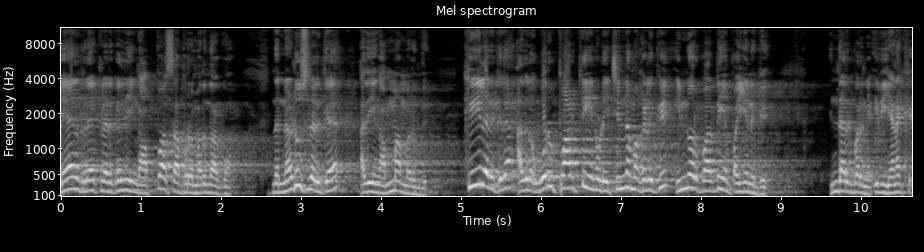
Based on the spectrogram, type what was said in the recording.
மேல் ரேக்கில் இருக்கிறது எங்கள் அப்பா சாப்பிட்ற மருந்தாக்கும். இந்த நடுஸில் இருக்க அது எங்கள் அம்மா மருந்து. கீழே இருக்கிற அதில் ஒரு பார்ட்டு என்னுடைய சின்ன மகளுக்கு இன்னொரு பார்ட்டு என் பையனுக்கு. இந்த இருக்கு பாருங்கள் இது எனக்கு.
